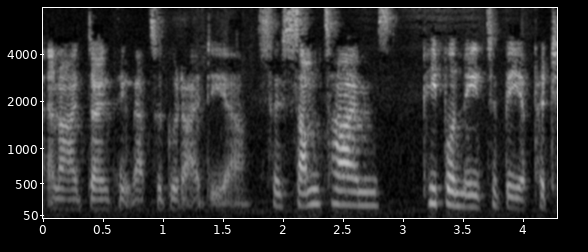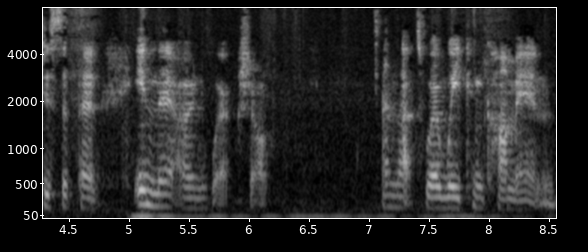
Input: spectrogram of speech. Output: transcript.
and I don't think that's a good idea. So sometimes people need to be a participant in their own workshop. And that's where we can come in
